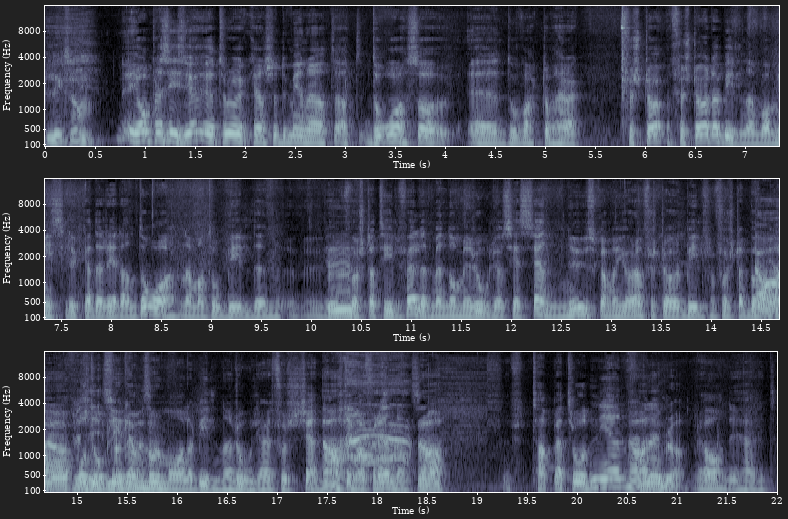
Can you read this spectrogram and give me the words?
liksom... Ja, precis. Jag, jag, tror kanske du menar att, att då så då vart de här förstör, förstörda bilderna var misslyckade redan då när man tog bilden vid Mm. första tillfället. Men de är roliga att se sen. Nu ska man göra en förstörd bild från första början. Ja, ja, precis, och då blir de normala bilderna roligare först sen. Ja. Allting har förändrats. Ja, Tappar jag tråden igen? ja, det är bra. Ja, det är härligt.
